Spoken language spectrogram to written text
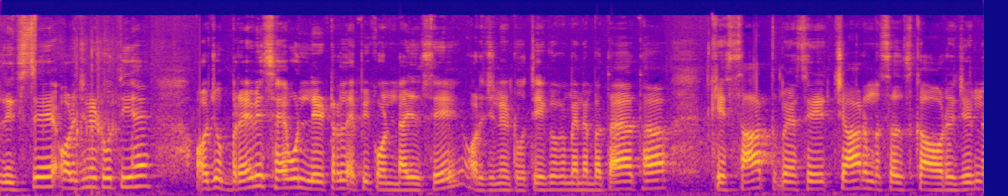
रिज से ओरिजिनेट होती है। और जो ब्रेविस है वो लेटरल एपिकोंडाइल से ओरिजिनेट होती है, क्योंकि मैंने बताया था कि सात में से चार मसल्स का ओरिजिन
